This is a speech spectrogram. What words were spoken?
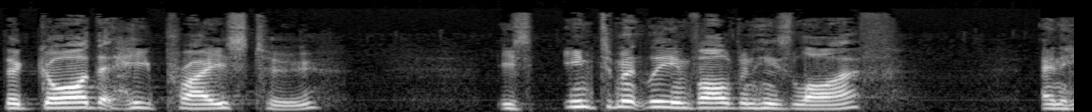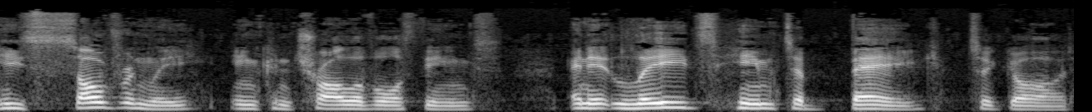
the God that he prays to is intimately involved in his life and he's sovereignly in control of all things. And it leads him to beg to God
